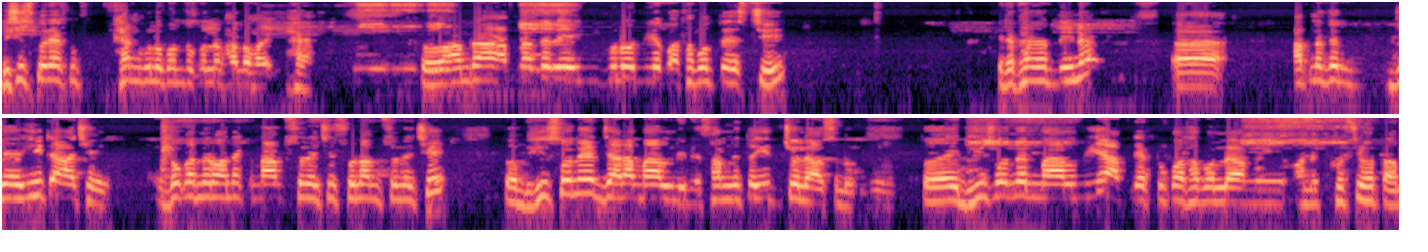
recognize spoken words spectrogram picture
বিশেষ করে একটু ফ্যানগুলো বন্ধ করলে ভালো হয়। হ্যাঁ। তো আমরা আপনাদের এইগুলো নিয়ে কথা বলতে এসেছি। এটা ফেরত দিই না? আহ, আপনাদের যে ইটা আছে দোকানের অনেক নাম শুনেছি সুনাম শুনেছি। তো ভীষণের যারা মাল নিবে সামনে তো ঈদ চলে আসলো। তো এই ভীষণের মাল নিয়ে আপনি একটু কথা বললে আমি অনেক খুশি হতাম।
